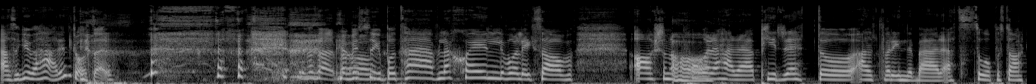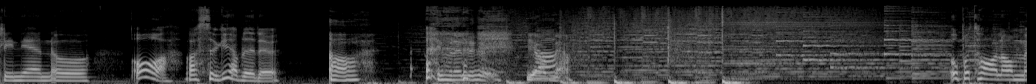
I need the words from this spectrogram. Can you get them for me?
Alltså gud vad härligt det låter. man blir sugen på att tävla själv och liksom ja, känna ja. på det här pirret och allt vad det innebär att stå på startlinjen och åh, vad sugen jag blir nu. Ja, men eller hur. Jag ja. med. Och på tal om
